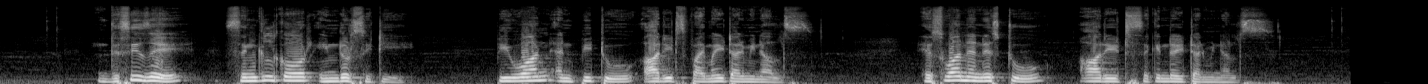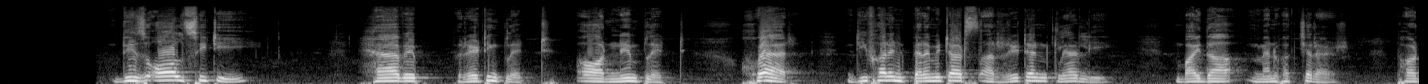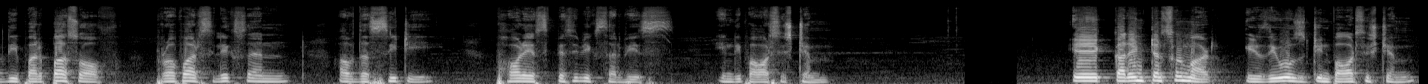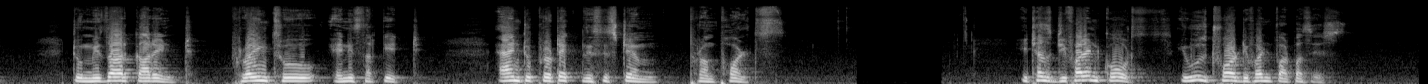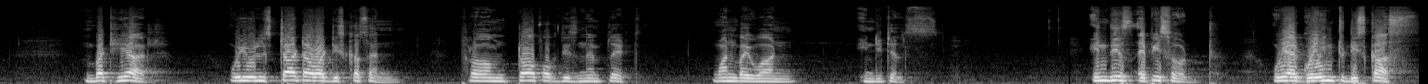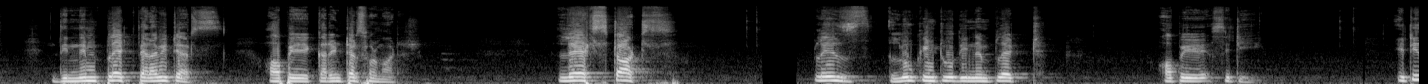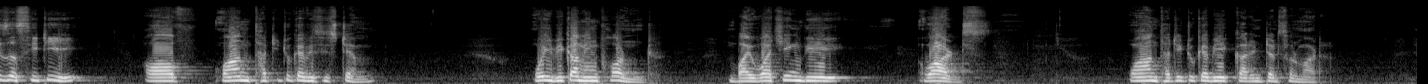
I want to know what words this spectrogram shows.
This is a single core indoor CT. P1 and P2 are its primary terminals. S1 and S2 are its secondary terminals. These all CT have a rating plate or nameplate where different parameters are written clearly by the manufacturer for the purpose of proper selection of the CT for a specific service in the power system. A current transformer is used in power system to measure current flowing through any circuit and to protect the system from faults. It has different codes used for different purposes. But here we will start our discussion from top of this nameplate one by one in details. In this episode, we are going to discuss the nameplate parameters of a current transformer. Let's start. Please look into the nameplate of a CT. It is a CT of 132 kV system. We become informed by watching the words 132 kV current transformer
